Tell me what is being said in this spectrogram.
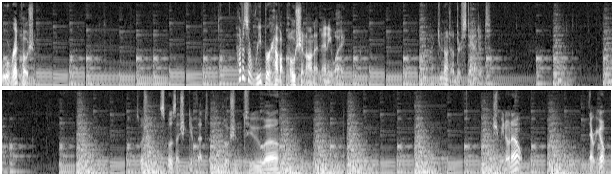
Ooh, a red potion. How does a Reaper have a potion on it anyway? I do not understand it. I, suppose I should give that uh, potion to, uh... Shamino now. There we go.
